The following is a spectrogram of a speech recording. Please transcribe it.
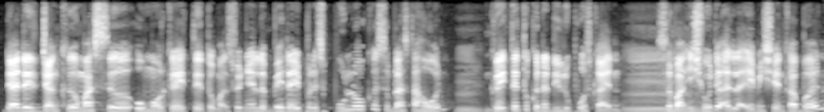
dia ada jangka masa umur kereta tu. Maksudnya lebih daripada 10 ke 11 tahun, Hmm. kereta tu kena dilupuskan. Hmm. Sebab isu dia adalah emission carbon.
